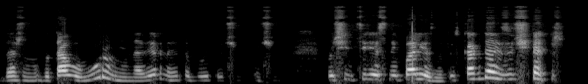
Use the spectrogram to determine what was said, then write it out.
даже на бытовом уровне, наверное, это будет очень, очень, очень интересно и полезно. То есть, когда изучаешь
